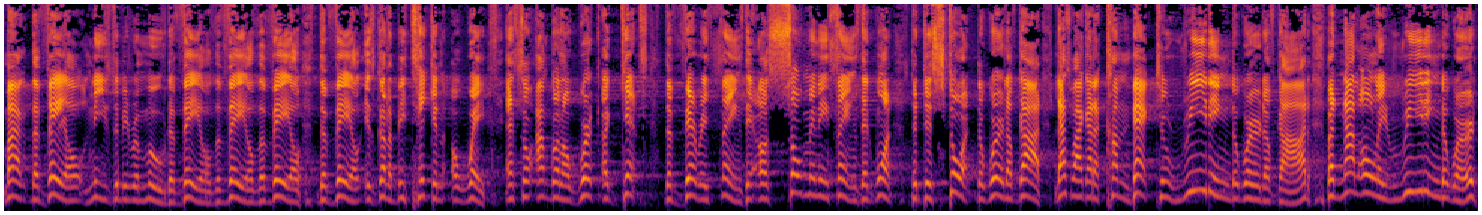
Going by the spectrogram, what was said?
My, the veil needs to be removed. The veil, the veil, the veil, the veil is going to be taken away. And so I'm going to work against the very things. There are so many things that want to distort the Word of God. That's why I got to come back to reading the Word of God, but not only reading the Word,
